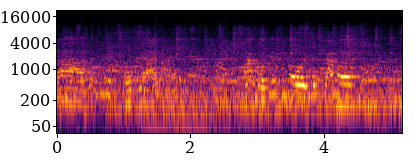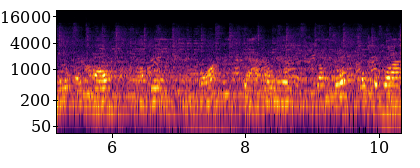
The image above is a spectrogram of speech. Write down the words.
Là một giải. Ban tổ chức chúng tôi xin cảm ơn sự ủng hộ, học viện của quý khán giả hậu hiệu trong suốt một năm qua,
